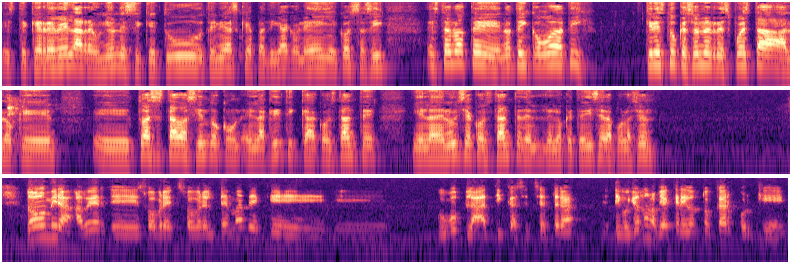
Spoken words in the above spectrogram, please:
este, que revela reuniones y que tú tenías que platicar con ella y cosas así, ¿esto no te, no te incomoda a ti? ¿Crees tú que son en respuesta a lo que eh, tú has estado haciendo con, en la crítica constante y en la denuncia constante de, lo que te dice la población? No, mira, a ver, eh, sobre, sobre el tema de que eh, hubo pláticas, etcétera, digo, yo no lo había querido tocar porque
